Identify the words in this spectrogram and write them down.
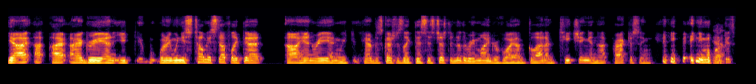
yeah I, I i agree and you when when you tell me stuff like that uh henry and we have discussions like this it's just another reminder of why i'm glad i'm teaching and not practicing anymore Yeah. because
